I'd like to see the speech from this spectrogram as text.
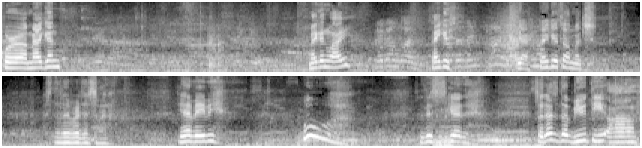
For uh, Megan. Megan, why? Thank you. Yeah, thank you so much. Let's deliver this one. Yeah, baby. Woo! So this is good. So that's the beauty of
